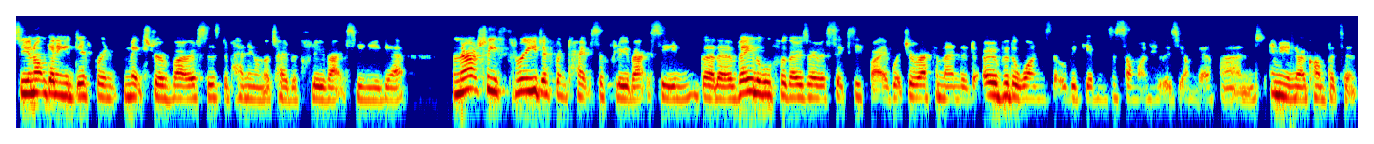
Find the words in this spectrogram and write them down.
So you're not getting a different mixture of viruses depending on the type of flu vaccine you get. And there are actually three different types of flu vaccine that are available for those over 65, which are recommended over the ones that will be given to someone who is younger and immunocompetent.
